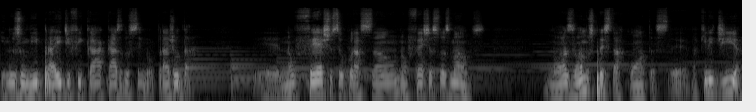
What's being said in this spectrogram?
e nos unir para edificar a casa do Senhor, para ajudar. É, não feche o seu coração, não feche as suas mãos. Nós vamos prestar contas é, naquele dia,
